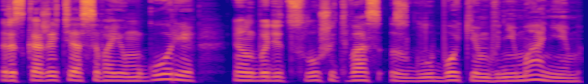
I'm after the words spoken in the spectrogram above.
Расскажите о своем горе, и он будет слушать вас с глубоким вниманием.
